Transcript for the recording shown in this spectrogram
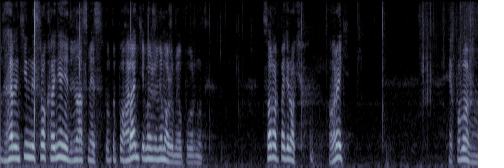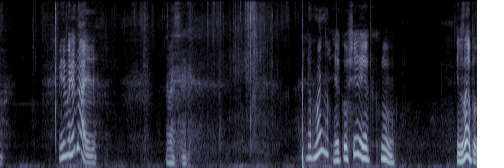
Тут гарантійний срок хранення 12 місяців. Тобто по гарантії ми вже не можемо його повернути. 45 років. Горить. Як положено. Він виглядає. Дивись як. Нормально? Як взагалі, як, ну. Я не знаю про.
